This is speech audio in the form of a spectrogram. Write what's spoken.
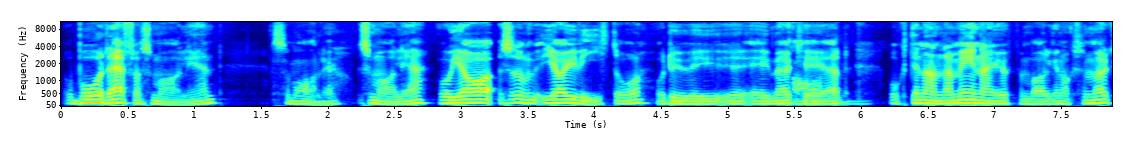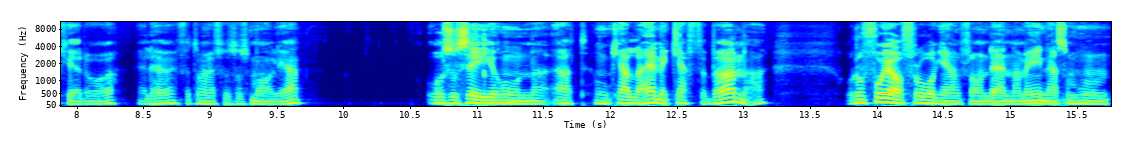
Och båda är från Somalien. Somalia. Somalia. Och jag, så, jag är vit då och du är ju, är ju mörkhyad. Ja. Och den andra Amina är ju uppenbarligen också mörkhyad då, eller hur? För att hon är från Somalia. Och så säger hon att hon kallar henne kaffeböna. Och då får jag frågan från den Amina som hon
